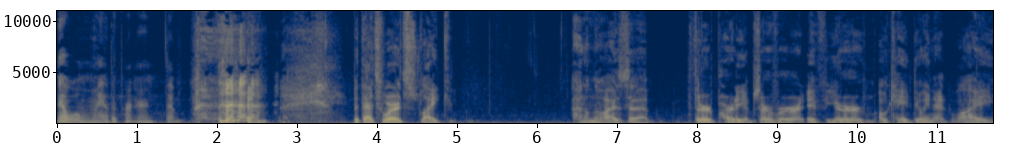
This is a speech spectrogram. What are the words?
Yeah, well, my other partner that But that's where it's like, I don't know. As a third party observer, if you're okay doing it, why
